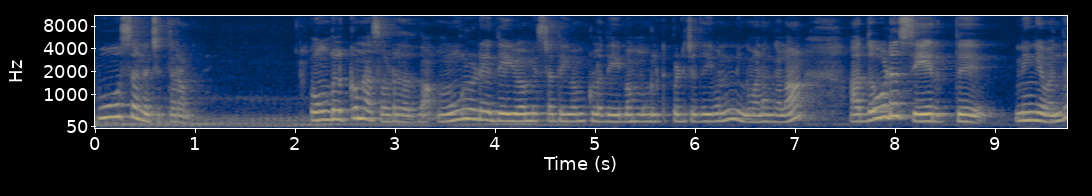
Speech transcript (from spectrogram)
பூச நட்சத்திரம். உங்களுக்கும் நான் சொல்கிறது அதுதான். உங்களுடைய தெய்வம் இஷ்ட தெய்வம் குல தெய்வம் உங்களுக்கு பிடிச்ச தெய்வம்னு நீங்கள் வணங்கலாம். அதோடு சேர்த்து நீங்கள் வந்து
